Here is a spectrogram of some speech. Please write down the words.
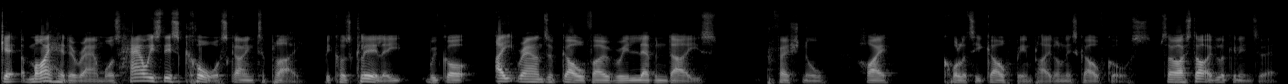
get my head around was how is this course going to play? Because clearly we've got eight rounds of golf over 11 days, professional, high quality golf being played on this golf course. So I started looking into it.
